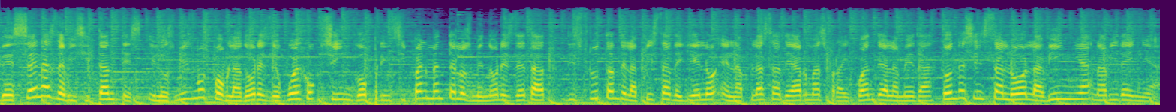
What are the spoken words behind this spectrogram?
Decenas de visitantes y los mismos pobladores de Huejoxingo, principalmente los menores de edad, disfrutan de la pista de hielo en la Plaza de Armas Fray Juan de Alameda, donde se instaló la viña navideña.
